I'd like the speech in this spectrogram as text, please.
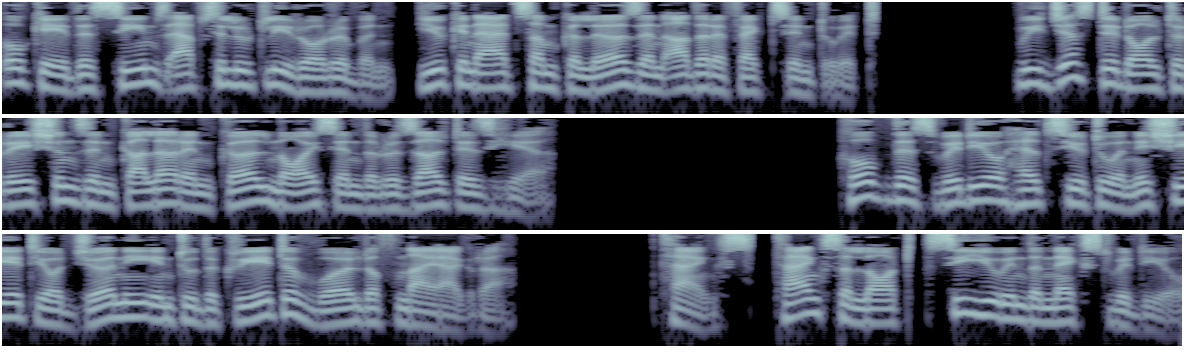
Okay this seems absolutely raw ribbon. You can add some colors and other effects into it. We just did alterations in color and curl noise and the result is here. Hope this video helps you to initiate your journey into the creative world of Niagara. Thanks. Thanks a lot. See you in the next video.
